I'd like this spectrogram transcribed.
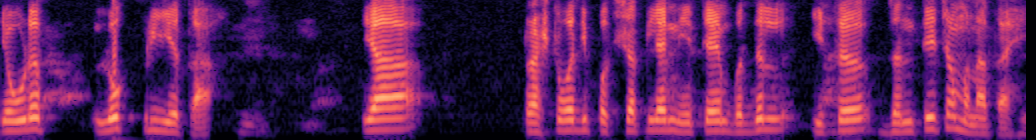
एवढं लोकप्रियता या राष्ट्रवादी पक्षातल्या नेत्यांबद्दल इथं जनतेच्या मनात आहे.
